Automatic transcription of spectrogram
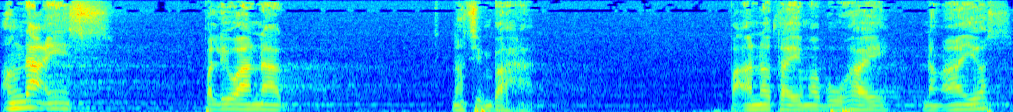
ang nais, paliwanag ng simbahan. Paano tayo mabuhay ng ayos?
